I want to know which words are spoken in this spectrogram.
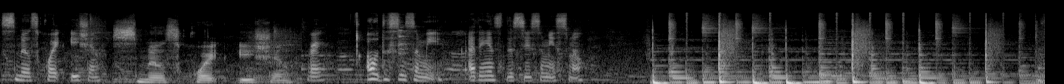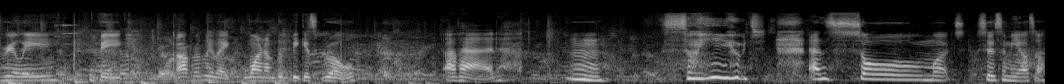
Smells quite Asian, smells quite Asian. right? Oh, the sesame. I think it's the sesame smell. Really big. Probably like one of the biggest roll I've had. Mmm, so huge and so much sesame also.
